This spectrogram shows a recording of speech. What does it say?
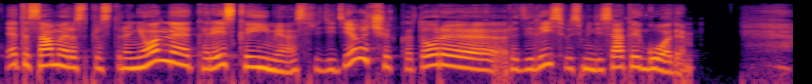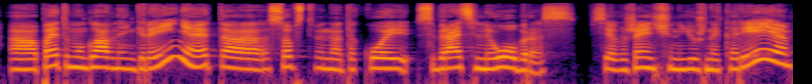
— это самое распространенное корейское имя среди девочек, которые родились в 80-е годы. А, поэтому главная героиня — это, собственно, такой собирательный образ всех женщин Южной Кореи,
